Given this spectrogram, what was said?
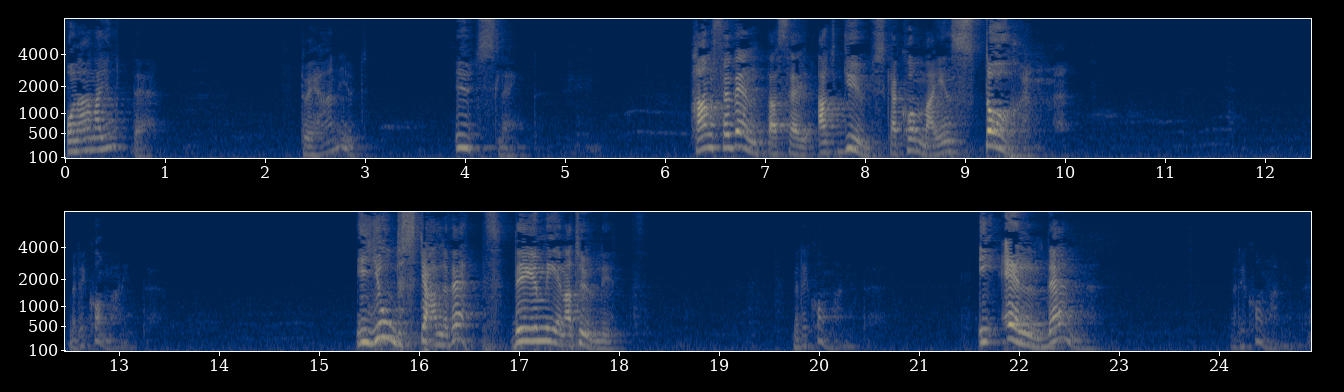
Och när han har gjort det, då är han ut, utslängd. Han förväntar sig att Gud ska komma i en storm. Men det kommer han inte. I jordskalvet, det är ju mer naturligt. Men det kommer han inte. I elden, men det kommer han inte.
